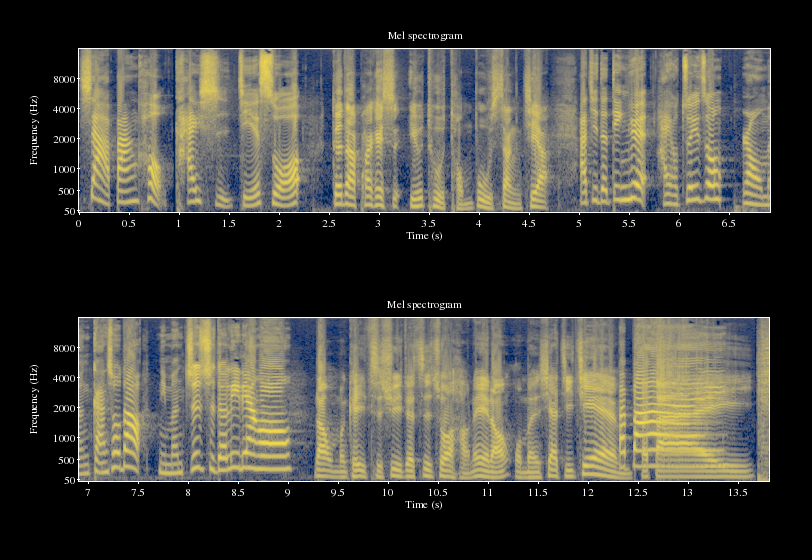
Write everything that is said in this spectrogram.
下班后开始解锁，各大 Podcast YouTube 同步上架，啊，记得订阅还有追踪，让我们感受到你们支持的力量哦。那我们可以持续的制作好内容，我们下期见，拜拜。拜拜。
